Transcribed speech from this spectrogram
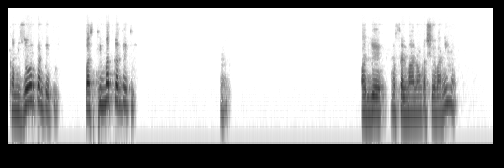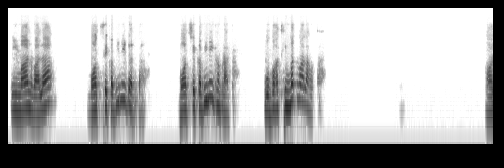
کمزور کر دیتی ہے۔ پست ہمت کر دیتی۔ اور یہ مسلمانوں کا شیوا نہیں ہے۔ ایمان والا موت سے کبھی نہیں ڈرتا، موت سے کبھی نہیں گھبراتا، وہ بہت ہمت والا ہوتا ہے۔ اور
